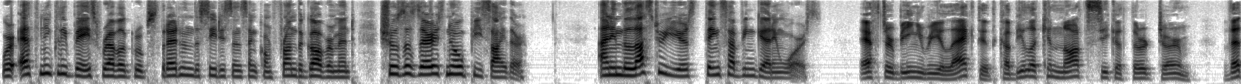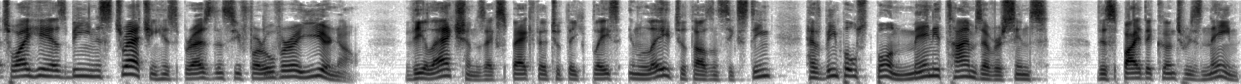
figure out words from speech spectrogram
where ethnically based rebel groups threaten the citizens and confront the government, shows us there is no peace either. And in the last two years, things have been getting worse. After being re elected, Kabila cannot seek a third term. That's why he has been stretching his presidency for over a year now. The elections expected to take place in late 2016 have been postponed many times ever since. Despite the country's name,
